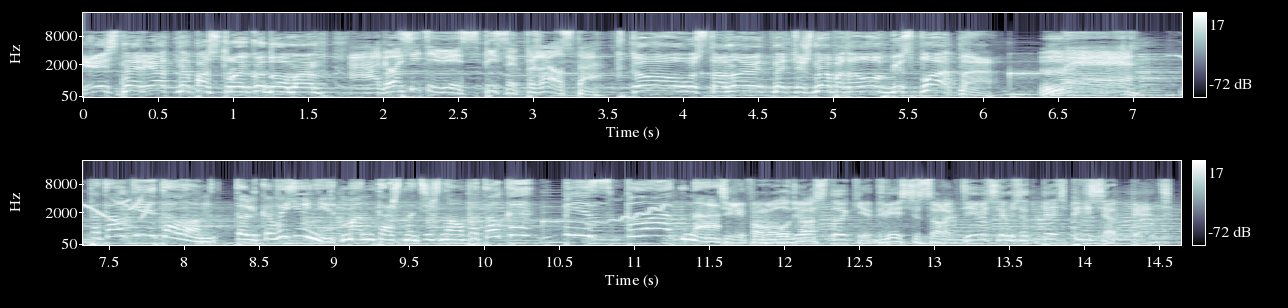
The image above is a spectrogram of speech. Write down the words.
Есть наряд на постройку дома. Огласите весь список, пожалуйста. Кто установит натяжной потолок бесплатно? Мы. Потолки эталон. Только в июне. Монтаж натяжного потолка бесплатно. Телефон в Владивостоке 249 75 55.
